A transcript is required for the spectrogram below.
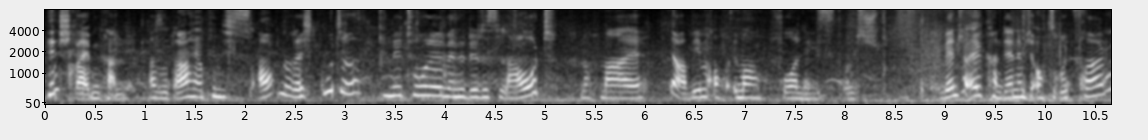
hinschreiben kann. Also daher finde ich es auch eine recht gute Methode, wenn du dir das laut nochmal, ja, wem auch immer vorliest. Und eventuell kann der nämlich auch zurückfragen.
